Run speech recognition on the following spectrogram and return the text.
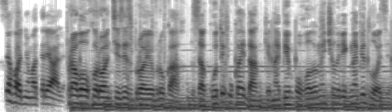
сьогодні в матеріалі. Правоохоронці зі зброєю в руках, закутий у кайданки, напівоголений чоловік на підлозі.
